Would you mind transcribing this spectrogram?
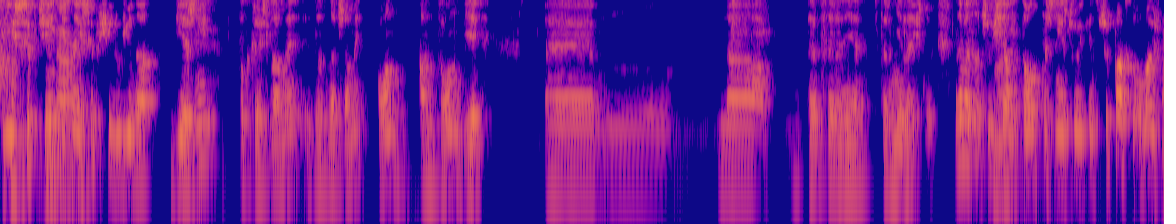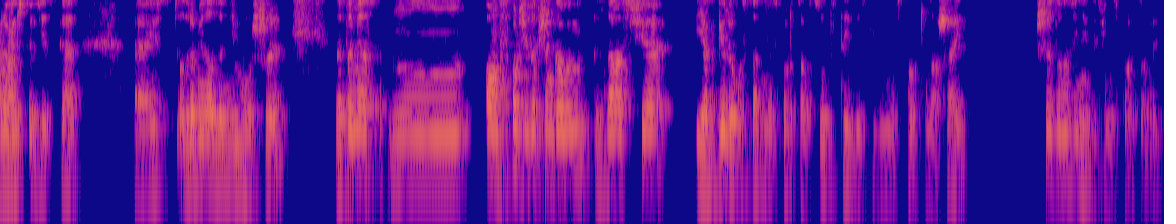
Czyli szybciej No. niż najszybsi ludzie na bieżni, podkreślamy, zaznaczamy. On, Anton, biegł e, mm, na, w, terenie, w terenie leśnym. Natomiast oczywiście Mhm. Anton też nie jest człowiekiem z przypadku. On ma już prawie Aha. 40. E, Jest odrobinę ode mnie młodszy. Natomiast mm, on w sporcie zaprzęgowym znalazł się, jak wielu ostatnio sportowców w tej dyscyplinie sportu naszej, przyszedł z innej dyscypliny sportowej.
